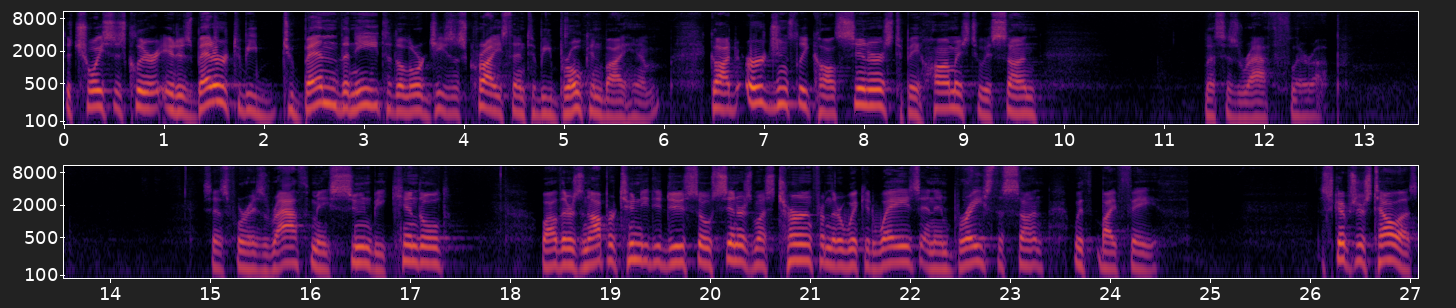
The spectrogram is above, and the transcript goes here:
the choice is clear. It is better to, be, to bend the knee to the Lord Jesus Christ than to be broken by him. God urgently calls sinners to pay homage to his Son, lest his wrath flare up. Says, For his wrath may soon be kindled. While there's an opportunity to do so, sinners must turn from their wicked ways and embrace the Son with, by faith. The scriptures tell us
